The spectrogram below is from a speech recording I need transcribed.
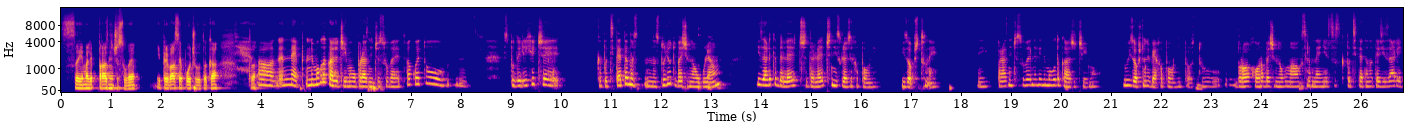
са имали празни часове и при вас е получило така. А, не, не мога да кажа, че е имало празни часове. Това, което споделих е, че капацитета на, на студиото беше много голям и залите далеч, далеч не изглеждаха пълни. Изобщо не. И празни часове, нали, не мога да кажа, че е имало. Но изобщо не бяха пълни. Просто броя хора беше много малък в сравнение с капацитета на тези зали.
